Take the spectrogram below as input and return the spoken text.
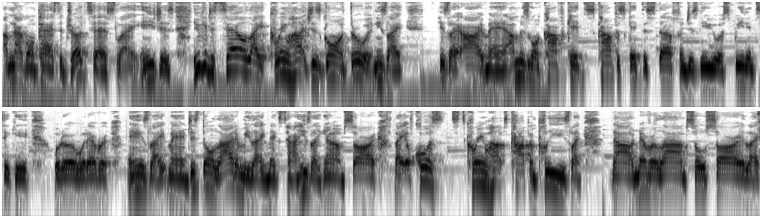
I'm not going to pass the drug test. Like, he just, you could just tell like Kareem Hunt just going through it. And he's like, he's like, all right, man, I'm just gonna confiscate confiscate this stuff and just give you a speeding ticket, whatever, whatever. And he's like, man, just don't lie to me like next time. He's like, yeah, I'm sorry. Like, of course, Kareem Hunt's copping please, like, no, I'll never lie. I'm so sorry. Like,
